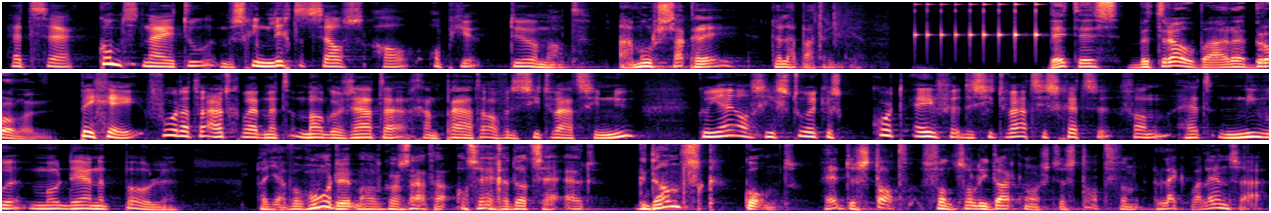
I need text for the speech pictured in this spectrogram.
Het uh, komt naar je toe. Misschien ligt het zelfs al op je deurmat. Amour sacré de la patrie. Dit is Betrouwbare Bronnen. PG, voordat we uitgebreid met Malgorzata gaan praten over de situatie nu, kun jij als historicus kort even de situatie schetsen van het nieuwe moderne Polen? Nou ja, we hoorden Malgorzata al zeggen dat zij uit Gdansk komt. Hè, de stad van Solidarność, de stad van Lech Walesa.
